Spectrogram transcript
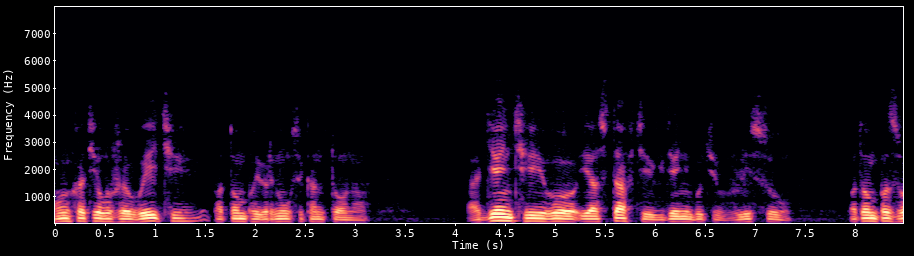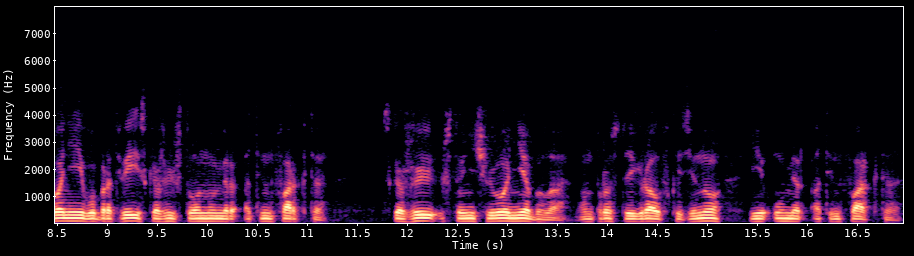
Он хотел уже выйти, потом повернулся к Антону. «Оденьте его и оставьте где-нибудь в лесу. Потом позвони его братве и скажи, что он умер от инфаркта. Скажи, что ничего не было, он просто играл в казино и умер от инфаркта.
